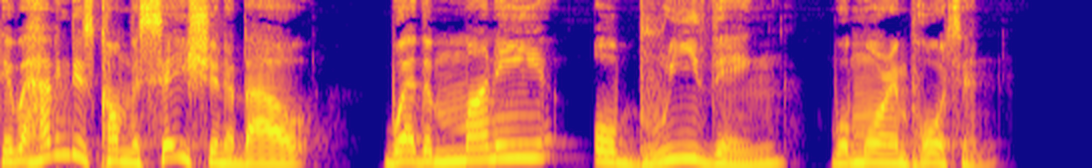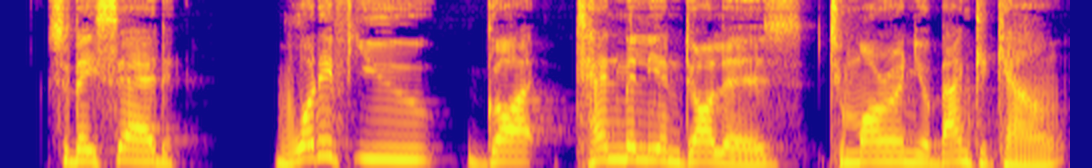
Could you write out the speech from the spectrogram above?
they were having this conversation about whether money or breathing were more important. So they said, What if you got $10 million tomorrow in your bank account,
